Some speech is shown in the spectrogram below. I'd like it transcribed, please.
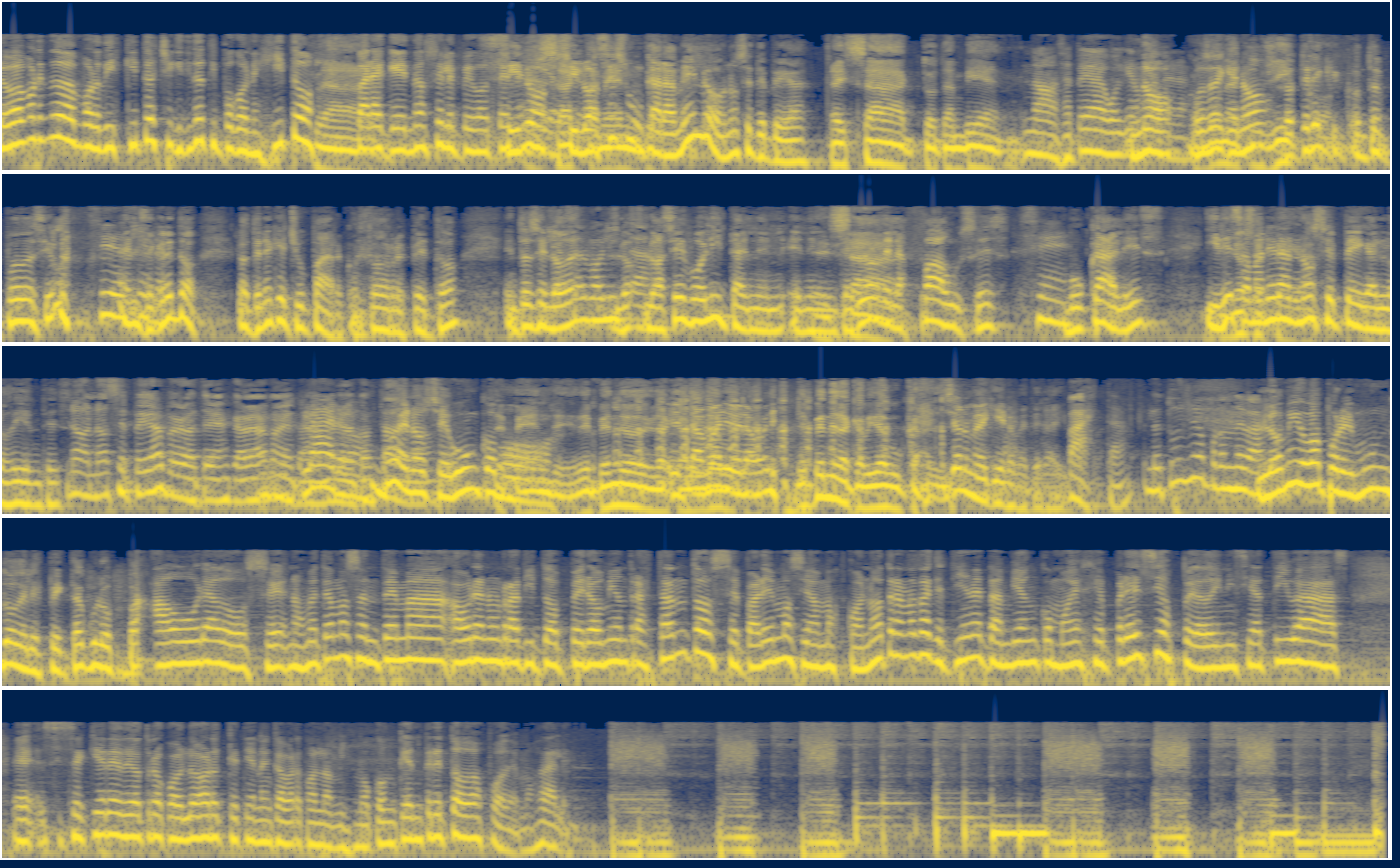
lo va poniendo de mordisquitos chiquititos tipo conejito Claro. para que no se le pegotee. Si, no, si lo haces un caramelo, no se te pega. Exacto, también. No, se pega de cualquier No, manera. vos sabés que no, lo tenés que, ¿puedo decirlo? Sí, el secreto, lo tenés que chupar, con todo respeto. Entonces lo, lo, lo haces bolita en el, en el interior de las fauces Sí. bucales y de Y no esa manera pega. no se pega en los dientes. No, no se pega, pero tenés que hablar con el Claro. costado. Bueno, según como Depende, depende de la el cavidad tamaño de la bucal. bolita. Depende de la cavidad bucal. Yo no me quiero meter ahí. Basta. ¿Lo tuyo por dónde va? Lo mío va por el mundo del espectáculo. Va- Ahora 12. Nos metemos en tema ahora en un ratito, pero mientras tanto separemos y vamos con otra nota que tiene también como eje precios, pero de iniciativas, eh, si se quiere, de otro color que tienen que ver con lo mismo, con que entre todos podemos. Dale.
